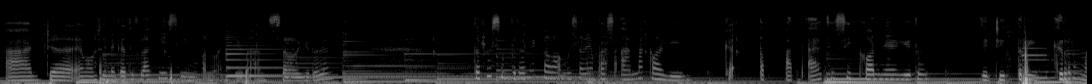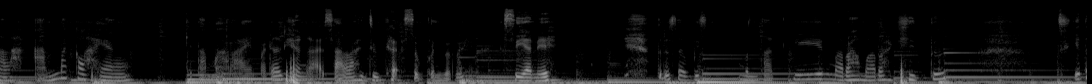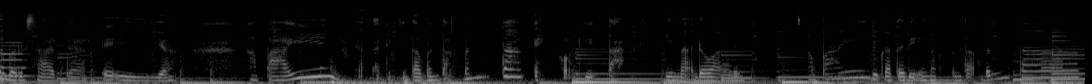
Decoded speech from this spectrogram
Ada emosi negatif lagi simpan lagi di ransel gitu kan terus sebenarnya kalau misalnya pas anak lagi gak tepat aja sih konnya gitu. Jadi trigger malah anak lah yang kita marahin. Padahal dia nggak salah juga sebenarnya. Kesian ya. Terus habis mentakin marah-marah gitu terus kita baru sadar eh iya. Ngapain juga tadi kita bentak-bentak? Eh kok kita ina doang nih? Ngapain juga tadi ina bentak-bentak?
